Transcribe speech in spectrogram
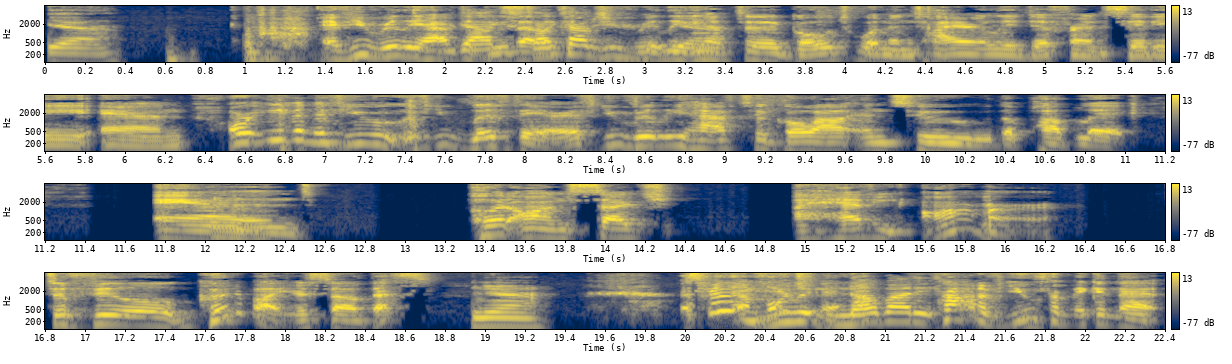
Yeah, if you really have You to do that, sometimes you you- really yeah. have to go to an entirely different city, and or even if you if you live there, if you really have to go out into the public and Mm-hmm. put on such a heavy armor to feel good about yourself, that's yeah. That's really unfortunate. I'm nobody- proud of you for making that.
